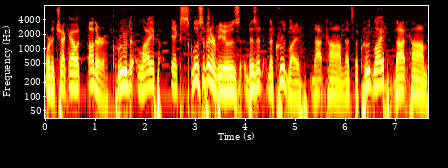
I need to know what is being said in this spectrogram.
or to check out other Crude Life exclusive interviews, visit thecrudelife.com. That's thecrudelife.com.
